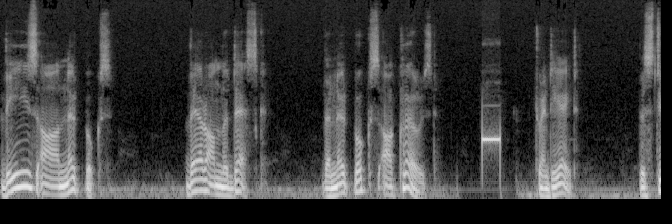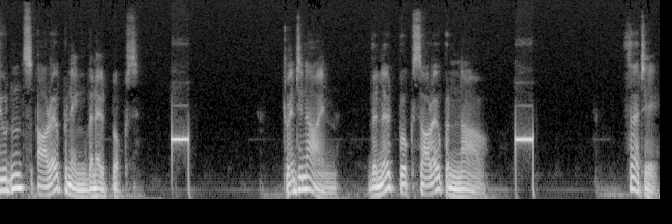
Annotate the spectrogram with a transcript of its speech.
These are notebooks. They're on the desk. The notebooks are closed. 28. The students are opening the notebooks. 29. The notebooks are open now. 30.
